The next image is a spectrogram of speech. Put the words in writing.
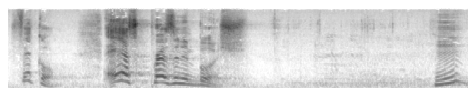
Fickle. Ask President Bush. Hmm?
